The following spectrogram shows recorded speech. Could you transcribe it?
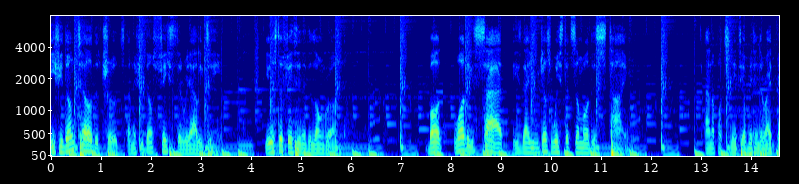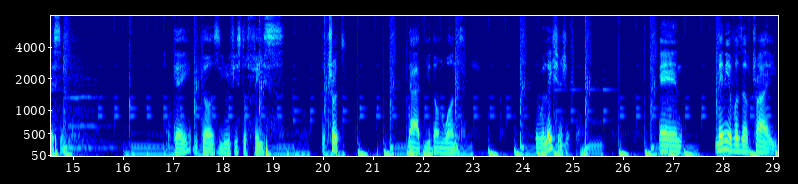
if you don't tell the truth and if you don't face the reality, you will still face it in the long run. But what is sad is that you just wasted somebody's time and opportunity of meeting the right person. Okay? Because you refuse to face the truth that you don't want the relationship. And many of us have tried,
